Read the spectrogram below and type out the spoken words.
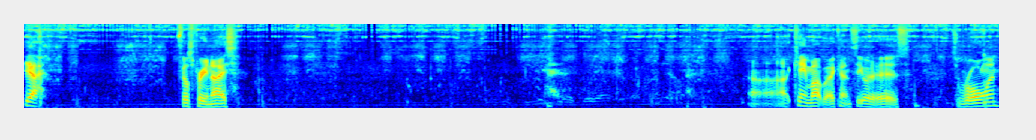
Yeah. Feels pretty nice. Uh, it came up, but I couldn't see what it is. It's rolling.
